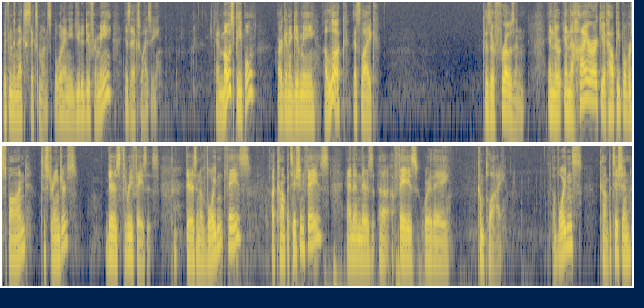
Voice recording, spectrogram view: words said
within the next six months. But what I need you to do for me is XYZ. And most people are going to give me a look that's like, because they're frozen. In the, in the hierarchy of how people respond to strangers, there's three phases. There's an avoidant phase, a competition phase, and then there's a, a phase where they comply. Avoidance, competition,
